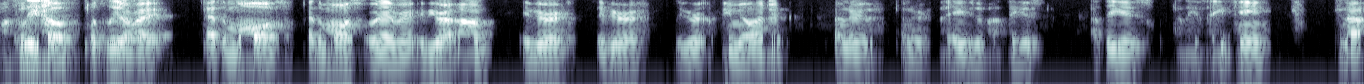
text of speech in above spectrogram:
Oh, Toledo. Oh, Toledo, right? at the malls, at the malls or whatever, if you're um if you're if you're a female under under under the age of I think it's I think it's I think it's 18, you're not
